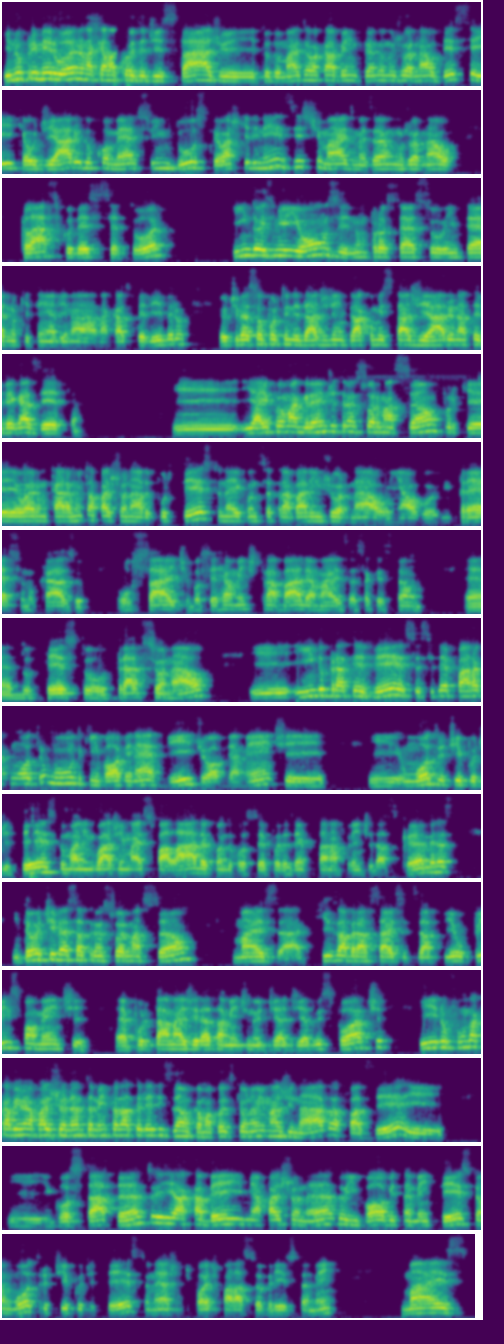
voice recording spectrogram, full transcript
E no primeiro ano, naquela coisa de estágio e tudo mais, eu acabei entrando no jornal DCI, que é o Diário do Comércio e Indústria. Eu acho que ele nem existe mais, mas é um jornal clássico desse setor. E em 2011, num processo interno que tem ali na, na Casper Libero, eu tive essa oportunidade de entrar como estagiário na TV Gazeta. E, e aí foi uma grande transformação, porque eu era um cara muito apaixonado por texto, né? E quando você trabalha em jornal, em algo impresso, no caso, ou site, você realmente trabalha mais essa questão é, do texto tradicional. E, indo para a TV, você se depara com outro mundo que envolve, né, vídeo, obviamente, e, um outro tipo de texto, uma linguagem mais falada quando você, por exemplo, está na frente das câmeras. Então eu tive essa transformação, mas ah, quis abraçar esse desafio, principalmente é, por estar mais diretamente no dia a dia do esporte. E no fundo acabei me apaixonando também pela televisão, que é uma coisa que eu não imaginava fazer e, e gostar tanto, e acabei me apaixonando. Envolve também texto, é um outro tipo de texto, né? A gente pode falar sobre isso também, mas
